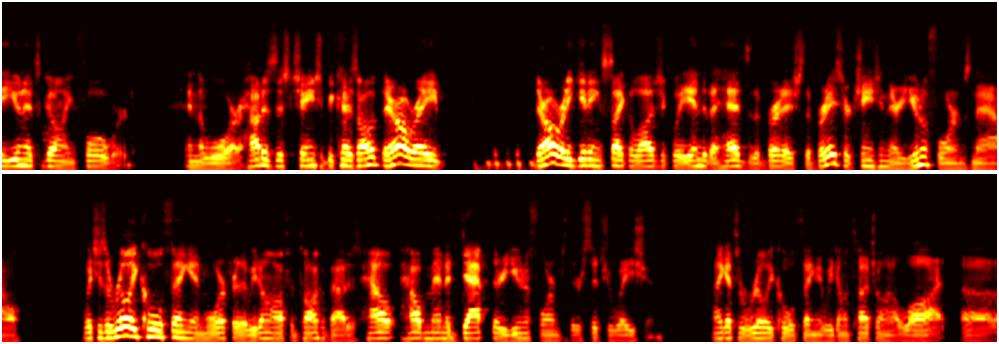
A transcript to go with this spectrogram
the units going forward in the war? How does this change? Because all they're already they're already getting psychologically into the heads of the British. The British are changing their uniforms now, which is a really cool thing in warfare that we don't often talk about is how how men adapt their uniform to their situation. I think that's a really cool thing that we don't touch on a lot, uh,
